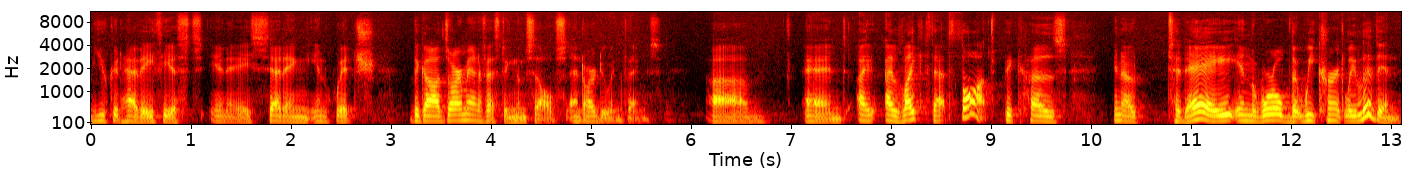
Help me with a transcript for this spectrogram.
you could have atheists in a setting in which the gods are manifesting themselves and are doing things, um, and I, I liked that thought because you know today in the world that we currently live in,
